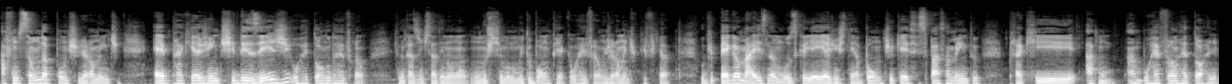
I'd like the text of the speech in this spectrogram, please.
a função da ponte geralmente é para que a gente deseje o retorno do refrão que no caso a gente está tendo um, um, estímulo muito bom, que é o refrão geralmente o que fica o que pega mais na música e aí a gente tem a ponte, que é esse espaçamento para que a, a, o refrão retorne.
